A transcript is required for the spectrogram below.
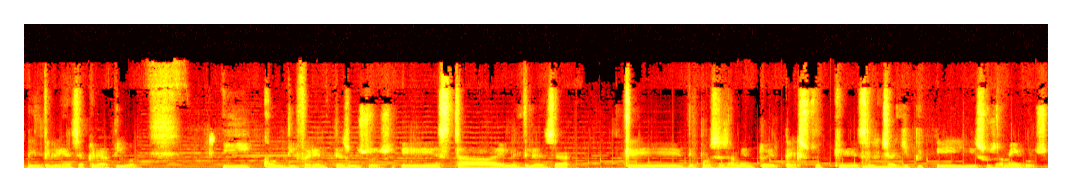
de inteligencia creativa y con diferentes usos. Eh, está la inteligencia que de procesamiento de texto, que es el ChatGPT y sus amigos,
